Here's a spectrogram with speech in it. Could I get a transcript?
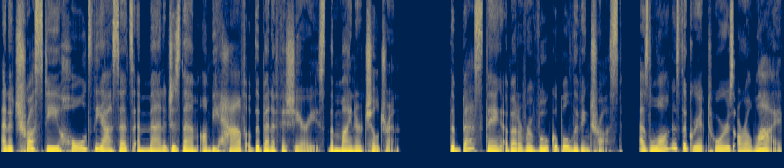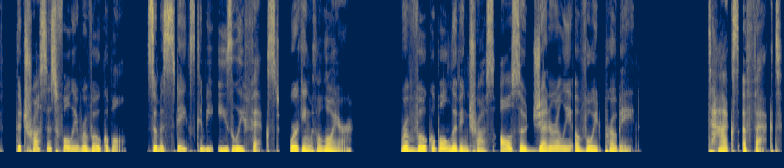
and a trustee holds the assets and manages them on behalf of the beneficiaries, the minor children. The best thing about a revocable living trust, as long as the grantors are alive, the trust is fully revocable, so mistakes can be easily fixed working with a lawyer. Revocable living trusts also generally avoid probate. Tax effect.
